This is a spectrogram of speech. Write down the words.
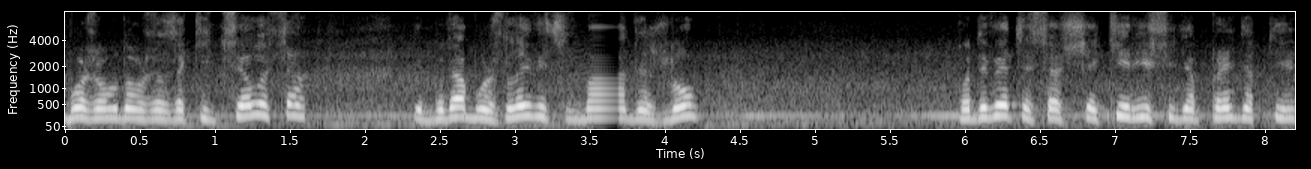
Може воно вже закінчилося і буде можливість в мене знов подивитися, які рішення прийняті,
